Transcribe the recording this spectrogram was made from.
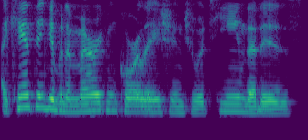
I can't think of an American correlation to a team that is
